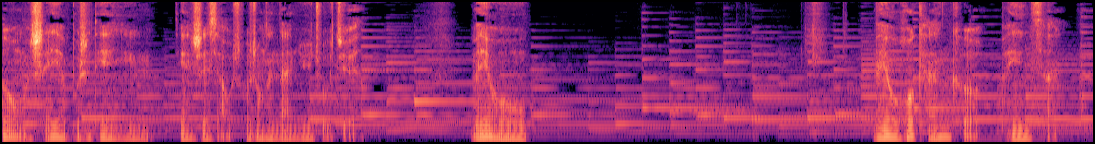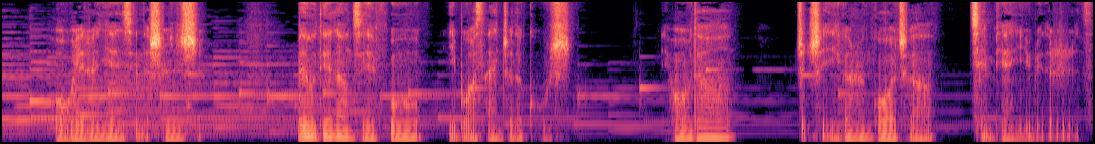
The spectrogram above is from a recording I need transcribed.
可我们谁也不是电影、电视、小说中的男女主角，没有，没有或坎坷、悲惨，或为人艳羡的身世，没有跌宕起伏、一波三折的故事，有的只是一个人过着千篇一律的日子。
